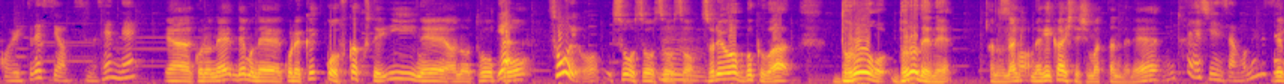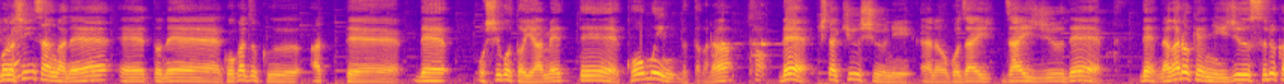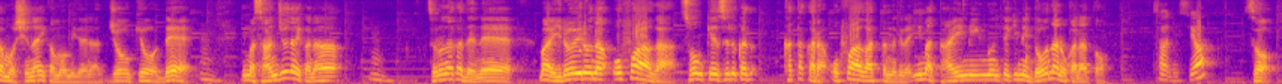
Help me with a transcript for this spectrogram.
こういう人ですよ。すいませんね。いやーこのね、でもね、これ結構深くていいね、あの投いや稿。、そうよ。そうそうそうそう、うんそれを僕は泥を、泥でね、あの、投げ返してしまったんでね。本当ね、しんさんごめんなさい、ね。で、このしんさんがね、えーっとね、ご家族あって、で、お仕事辞めて、公務員だったかな？で、北九州に、あの、ご在、在住で、で、長野県に移住するかもしないかもみたいな状況で、今30代かな？うん。その中でね、まあいろいろなオファーが、尊敬するか方からオファーがあったんだけど、今タイミング的にどうなのかなと。そうですよ。そう。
